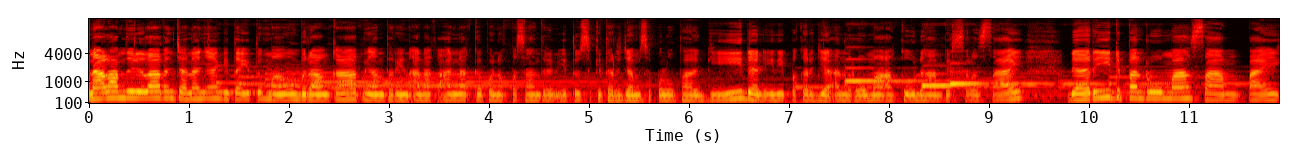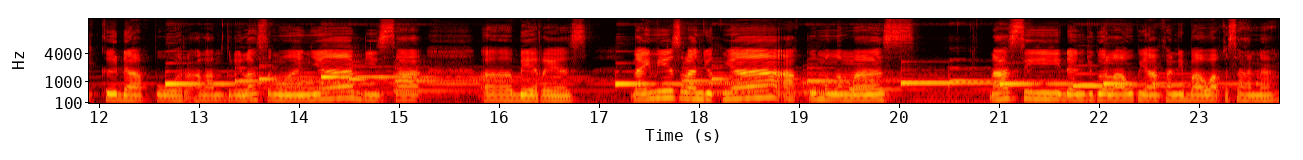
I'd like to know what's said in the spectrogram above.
Nah Alhamdulillah rencananya kita itu mau berangkat nganterin anak-anak ke pondok pesantren itu sekitar jam 10 pagi. Dan ini pekerjaan rumah aku udah hampir selesai. Dari depan rumah sampai ke dapur. Alhamdulillah semuanya bisa uh, beres Nah ini selanjutnya aku mengemas nasi dan juga lauk yang akan dibawa ke sana.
